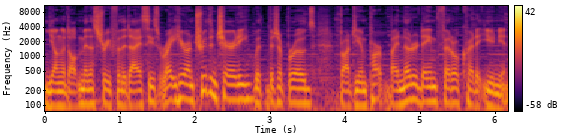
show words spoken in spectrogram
young adult ministry for the diocese right here on Truth and Charity with Bishop Rhoades, brought to you in part by Notre Dame Federal Credit Union.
